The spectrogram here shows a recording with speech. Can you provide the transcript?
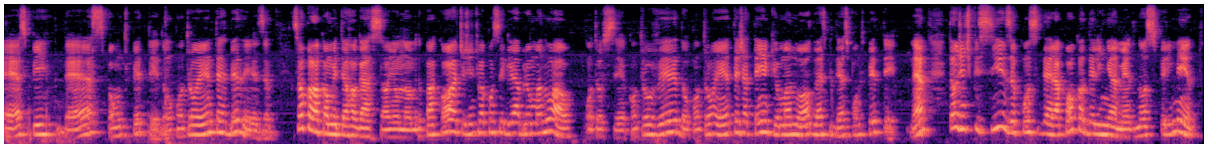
sp10.pt. Dou um Ctrl Enter, beleza. Se eu colocar uma interrogação e o nome do pacote, a gente vai conseguir abrir o um manual. Ctrl C, Ctrl V, dou Ctrl Enter, já tem aqui o manual do sp10.pt. Né? Então, a gente precisa considerar qual é o delineamento do nosso experimento.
